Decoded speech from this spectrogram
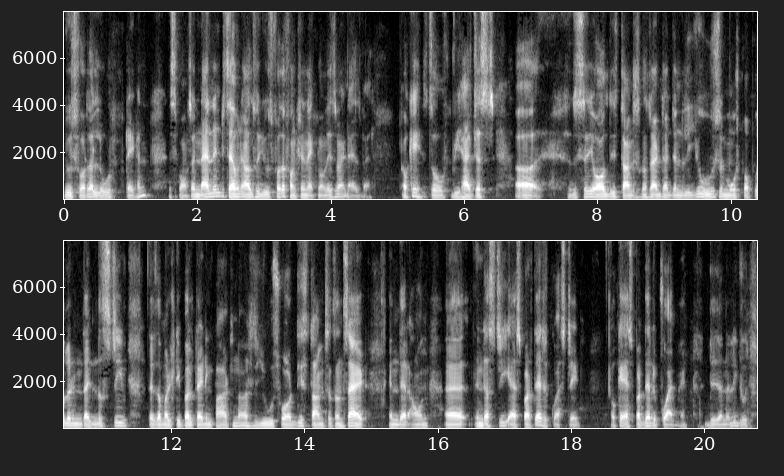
used for the load taken response, and 997 also used for the function acknowledgement as well. Okay, so we have just uh, see all these transactions that are generally used and most popular in the industry. There's a multiple trading partners used for this transaction set in their own uh, industry as per their requested okay as per their requirement they generally use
